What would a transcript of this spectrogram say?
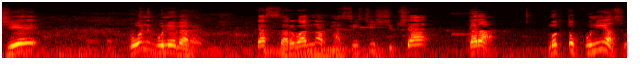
जे कोण गुन्हेगार आहेत त्या सर्वांना फाशीची शिक्षा करा. मग तो कुणी असो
